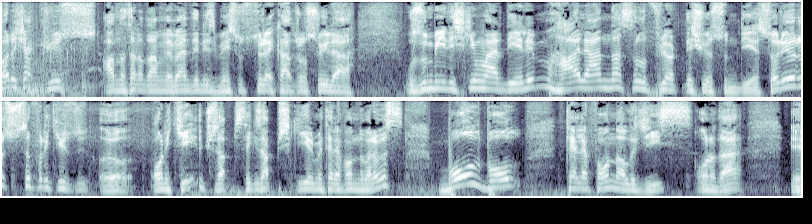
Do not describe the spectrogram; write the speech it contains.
Barış Akyüz anlatan adam ve bendeniz Mesut Süre kadrosuyla uzun bir ilişkin var diyelim. Hala nasıl flörtleşiyorsun diye soruyoruz. 0212 368 62 20 telefon numaramız. Bol bol telefon alacağız. Onu da e,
